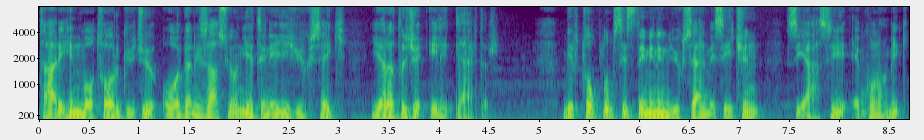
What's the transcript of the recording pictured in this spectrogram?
Tarihin motor gücü, organizasyon yeteneği yüksek, yaratıcı elitlerdir. Bir toplum sisteminin yükselmesi için siyasi, ekonomik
